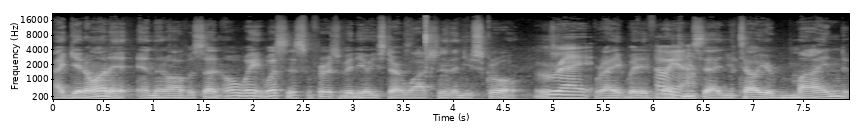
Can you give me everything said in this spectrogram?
I get on it, and then all of a sudden, oh wait, what's this first video? You start watching, and then you scroll. Right. Right. But if, Oh, like yeah. you said, you tell your mind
